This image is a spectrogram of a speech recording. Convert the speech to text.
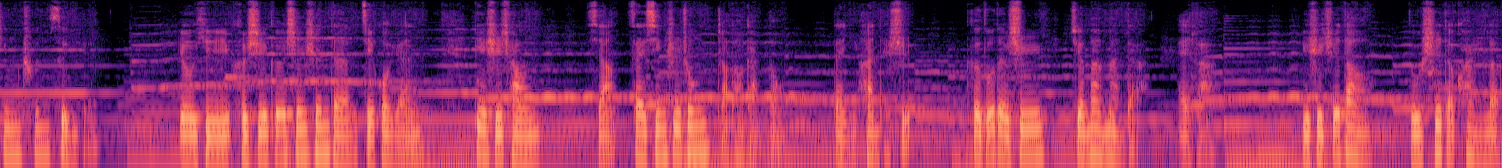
青春岁月。由于和诗歌深深的结过缘，便时常想在新诗中找到感动。但遗憾的是，可读的诗却慢慢的没了。于是知道，读诗的快乐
